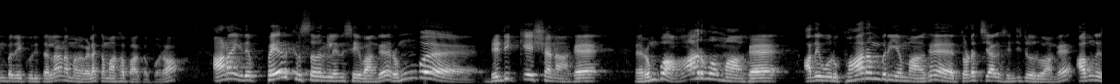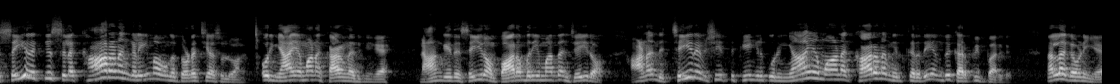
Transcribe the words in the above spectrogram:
என்பதை குறித்தெல்லாம் நம்ம விளக்கமாக பார்க்க போகிறோம் ஆனால் இதை பெயர் கிறிஸ்தவர்கள் என்ன செய்வாங்க? ரொம்ப டெடிகேஷனாக ரொம்ப ஆர்வமாக அதை ஒரு பாரம்பரியமாக தொடர்ச்சியாக செஞ்சுட்டு வருவாங்க. அவங்க செய்யறதுக்கு சில காரணங்களையும் அவங்க தொடர்ச்சியாக சொல்லுவாங்க. ஒரு நியாயமான காரணம் இருக்குங்க. நாங்கள் இதை செய்கிறோம் பாரம்பரியமாக தான் செய்கிறோம் ஆனால் இந்த செய்கிற விஷயத்துக்கு எங்களுக்கு ஒரு நியாயமான காரணம் இருக்கிறது என்று கற்பிப்பார்கள். நல்லா கவனிங்க.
